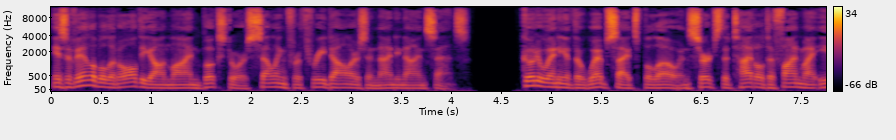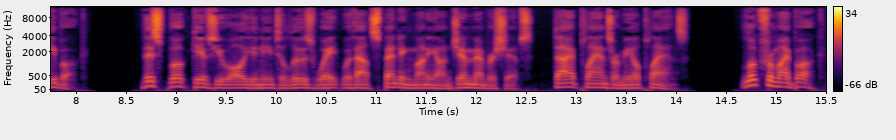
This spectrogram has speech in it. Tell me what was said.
is available at all the online bookstores selling for $3.99. Go to any of the websites below and search the title to find my ebook. This book gives you all you need to lose weight without spending money on gym memberships, diet plans, or meal plans. Look for my book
